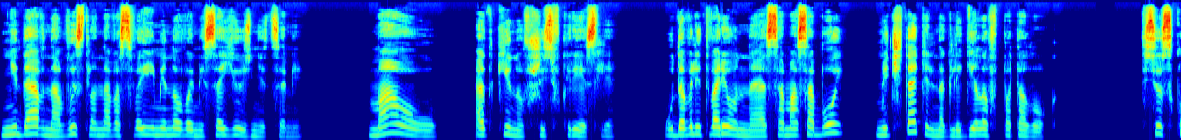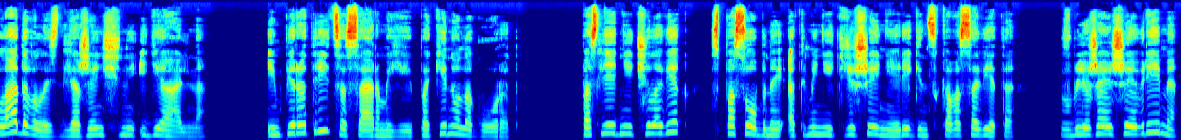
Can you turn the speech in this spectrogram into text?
недавно высланного своими новыми союзницами, Маоу, откинувшись в кресле, удовлетворенная сама собой, мечтательно глядела в потолок. Все складывалось для женщины идеально. Императрица с армией покинула город. Последний человек, способный отменить решение Регенского совета в ближайшее время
